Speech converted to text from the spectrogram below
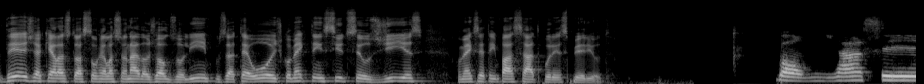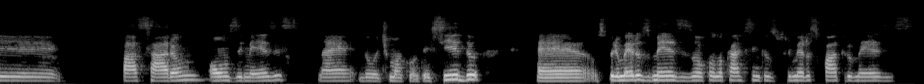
Desde aquela situação relacionada aos Jogos Olímpicos até hoje, como é que tem sido seus dias? Como é que você tem passado por esse período? Bom, já se passaram 11 meses, né, do último acontecido. É, os primeiros meses, vou colocar assim que os primeiros quatro meses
